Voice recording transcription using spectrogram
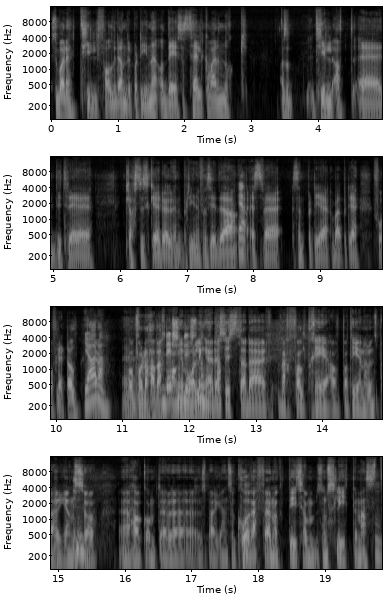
som bare tilfaller de andre partiene. Og det i seg selv kan være nok altså, til at eh, de tre klassiske rød-grønne partiene for å si det, Ja. SV, Senterpartiet, og Arbeiderpartiet, får flertall. Ja da. Ja. for det har vært Det ikke- mange det er målinger i det siste der i hvert fall tre av partiene rundt sperregrensa har kommet over sperregrensa. KrF er nok de som, som sliter mest. Mm.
